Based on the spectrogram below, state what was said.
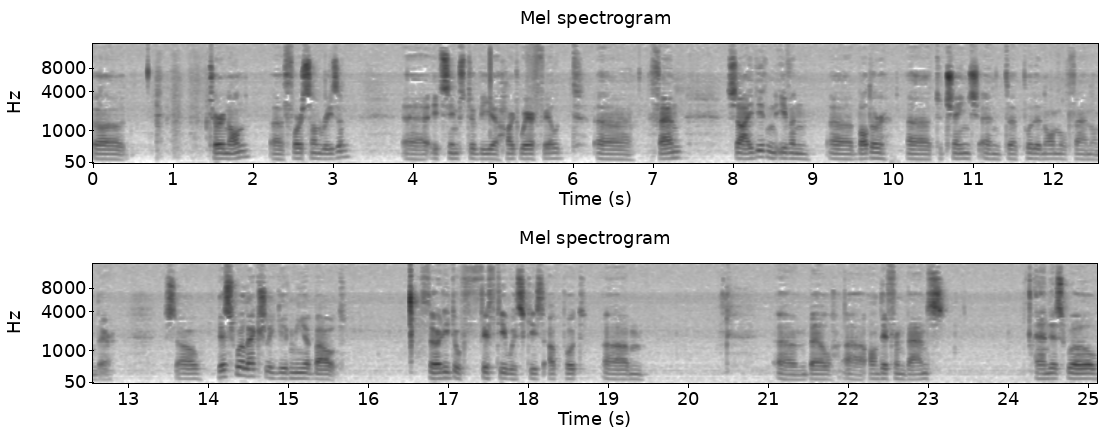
uh, turn on for some reason. it seems to be a hardware failed fan, so I didn't even bother to change and put a normal fan on there. So this will actually give me about 30 to 50 whiskies output um, um, bell uh, on different bands and this will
